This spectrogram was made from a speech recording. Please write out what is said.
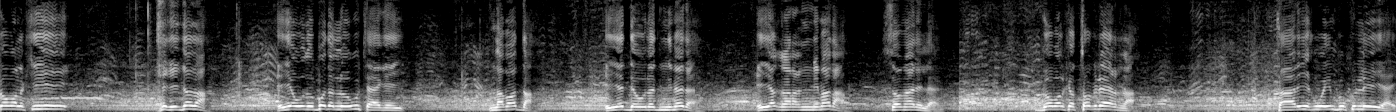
gobolkii xididada iyo udubbada loogu taagay nabadda iyo dawladnimada iyo qarannimada somalilan gobolka togdheerna taariikh weyn buu ku leeyahay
